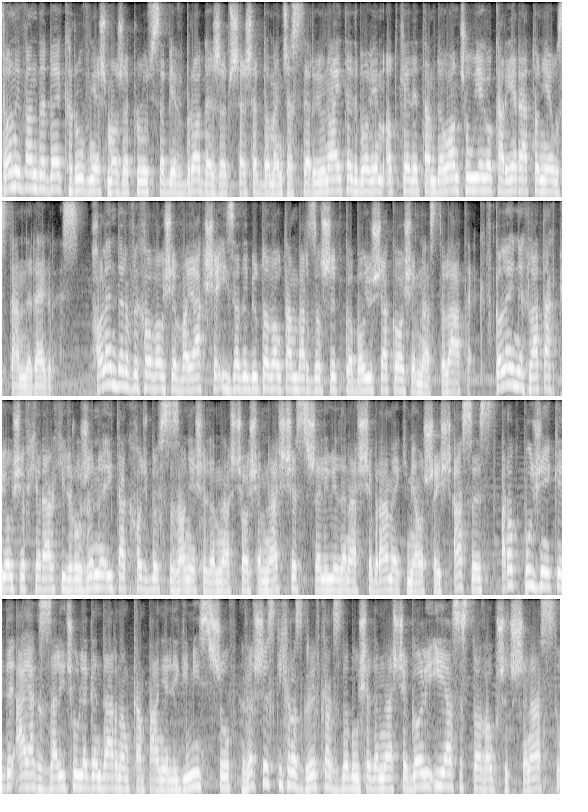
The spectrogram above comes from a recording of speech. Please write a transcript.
Donny van de Beek również może pluć sobie w brodę, że przeszedł do Manchester United, bowiem od kiedy tam dołączył, jego kariera to nieustanny regres. Holender wychował się w Ajaxie i zadebiutował tam bardzo szybko, bo już jako 18-latek. W kolejnych latach piął się w hierarchii drużyny i tak choćby w sezonie 17-18 strzelił 11 bramek i miał 6 asyst, a rok później, kiedy Ajax zaliczył legendarną kampanię Ligi Mistrzów, we wszystkich rozgrywkach zdobył 17 goli i asystował przy 13.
